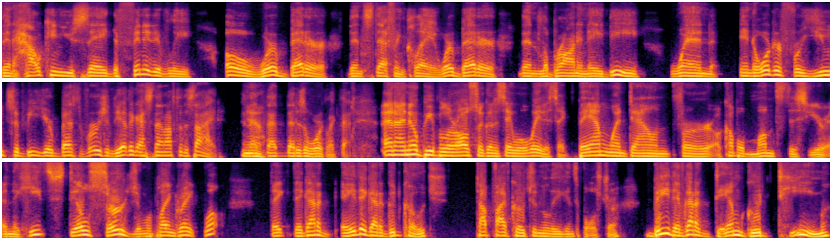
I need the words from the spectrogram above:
then how can you say definitively, oh, we're better than Steph and Klay, we're better than LeBron and AD, when in order for you to be your best version, the other guy stand off to the side. And Yeah. that, that, that doesn't work like that. And I know people are also going to say, well, wait a sec. Bam went down for a couple months this year, and the Heat still surged and we're playing great. Well, they they got a a they got a good coach, top five coach in the league in Spoelstra. B they've got a damn good team,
